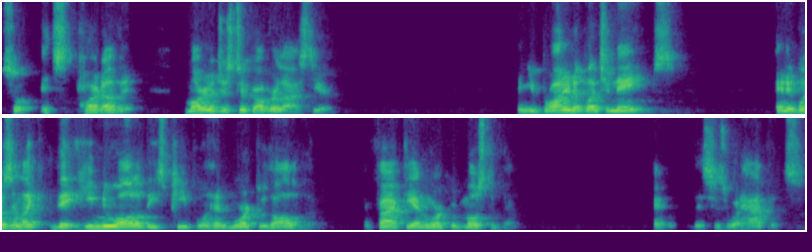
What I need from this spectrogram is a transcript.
So it's part of it. Mario just took over last year. And you brought in a bunch of names. And it wasn't like that he knew all of these people and worked with all of them. In fact, he hadn't worked with most of them. And this is what happens.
